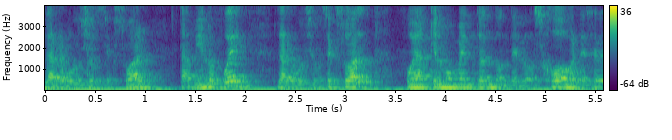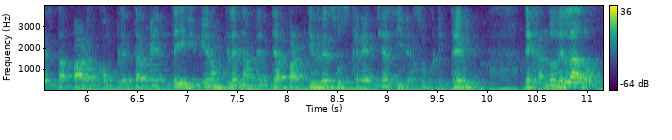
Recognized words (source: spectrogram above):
La revolución sexual también lo fue. La revolución sexual fue aquel momento en donde los jóvenes se destaparon completamente y vivieron plenamente a partir de sus creencias y de su criterio, dejando de lado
